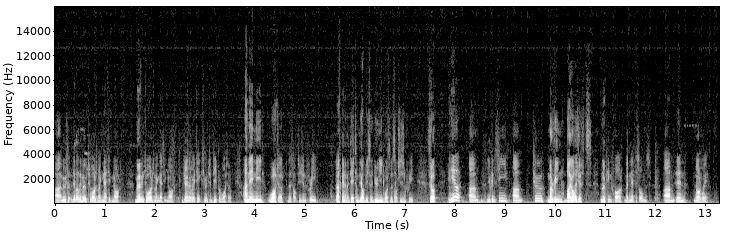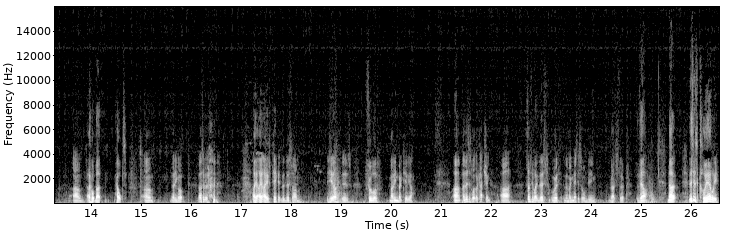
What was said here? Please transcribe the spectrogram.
Uh, moves, well, they move towards magnetic north. Moving towards magnetic north generally takes you into deeper water, and they need water that's oxygen-free. That's kind of a datum. They obviously do need water that's oxygen-free. So here um, you can see um, two marine biologists looking for magnetosomes um, in Norway. Um, I hope that helps. Um, there you go. I, I, I take it that this here is full of marine bacteria. Um, and this is what they're catching. Uh, something like this with the magnetosome being that strip there. Now, this is clearly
